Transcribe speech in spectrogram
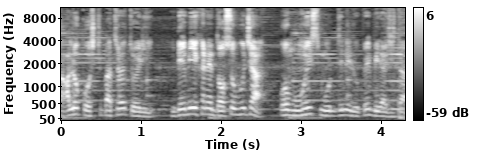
কালো কোষ্ঠী পাথরের তৈরি। দেবী এখানে দশভুজা ও মহিষ মূর্তিনী রূপে বিরাজিতা।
